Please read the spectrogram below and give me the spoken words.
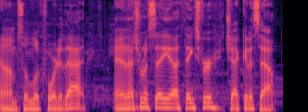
Um, so look forward to that. And I just want to say uh, thanks for checking us out.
